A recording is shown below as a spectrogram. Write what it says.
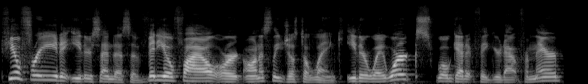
Feel free to either send us a video file or honestly just a link. Either way works, we'll get it figured out from there.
